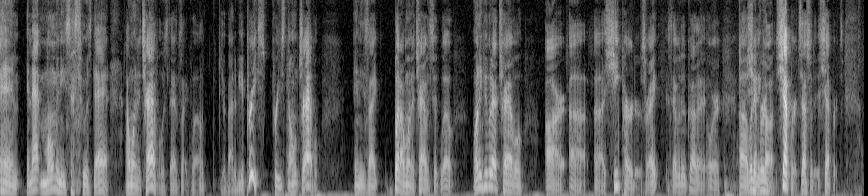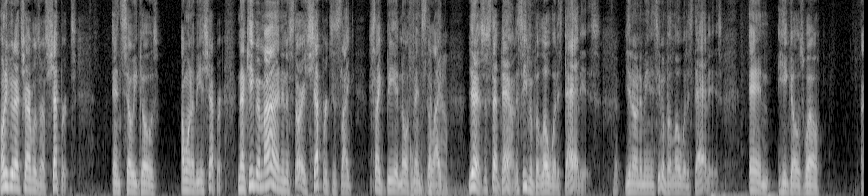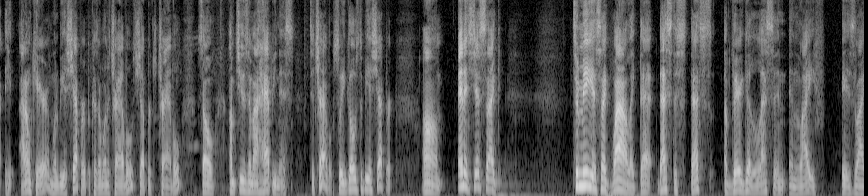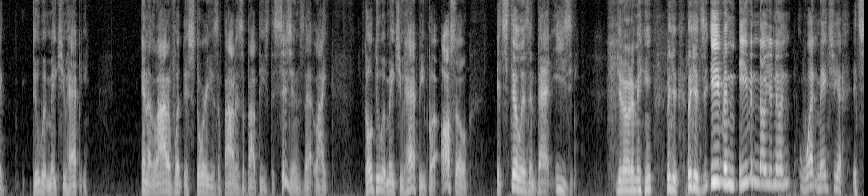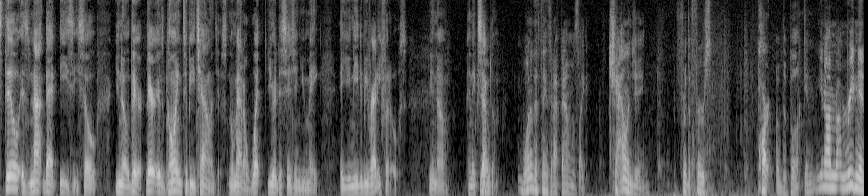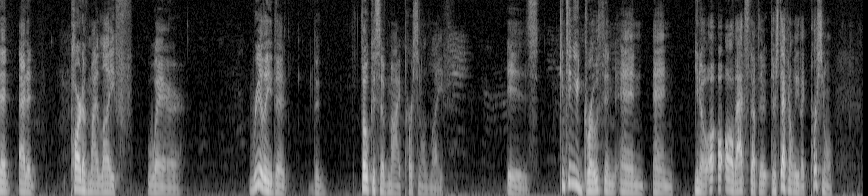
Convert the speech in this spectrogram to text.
And in that moment, he says to his dad, I want to travel. His dad's like, Well, you're about to be a priest. Priests don't travel. And he's like, But I want to travel. He said, Well, only people that travel are uh, uh, sheep herders, right? Is that what they call it? Or uh, what do they call it? Shepherds. That's what it is. Shepherds. Only people that travels are shepherds. And so he goes, I want to be a shepherd. Now keep in mind in the story, shepherds is like it's like being no offense to like down. yeah, it's a step down. It's even below what his dad is. Yep. You know what I mean? It's even below what his dad is. And he goes, Well, I- I don't care. I'm going to be a shepherd because I want to travel. Shepherds travel. So I'm choosing my happiness to travel. So he goes to be a shepherd. Um, and it's just like, to me, it's like, wow, like that, that's the, that's a very good lesson in life is like do what makes you happy. And a lot of what this story is about is about these decisions that like go do what makes you happy, but also it still isn't that easy. You know what I mean? Look at look it's even even though you're doing what makes you it still is not that easy. So, you know, there there is going to be challenges no matter what your decision you make. And you need to be ready for those, you know, and accept Yeah. them. One of the things that I found was like challenging for the first part of the book, and you know, I'm I'm reading it at at a part of my life where really the the focus of my personal life is continued growth and and and you know all, all that stuff. There, there's definitely like personal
